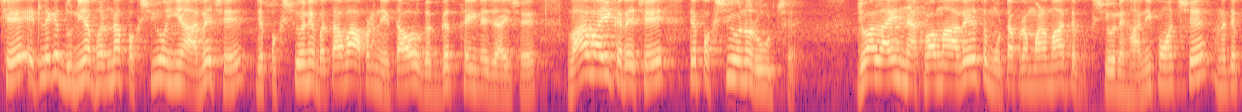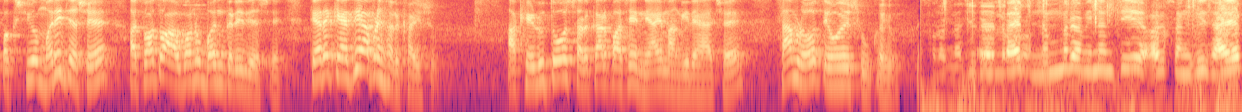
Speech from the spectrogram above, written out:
છે એટલે કે દુનિયાભરના પક્ષીઓ અહીંયા આવે છે, જે પક્ષીઓને બતાવવા આપણા નેતાઓ ગદગદ થઈને જાય છે. વાહવાહી કરે છે, તે પક્ષીઓનો રૂટ છે. જો આ લાઈન નાખવામાં આવે તો મોટા પ્રમાણમાં તે પક્ષીઓને હાનિ પહોંચશે અને તે પક્ષીઓ મરી જશે અથવા તો આવવાનું બંધ કરી દેશે. ત્યારે ક્યાંથી આપણે હરખાઈશું? આ ખેડૂતો સરકાર પાસે ન્યાય માંગી રહ્યા છે. સાંભળો તેઓએ શું કહ્યું. સાહેબ, નમ્ર વિનંતી હર સંઘવી સાહેબ.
